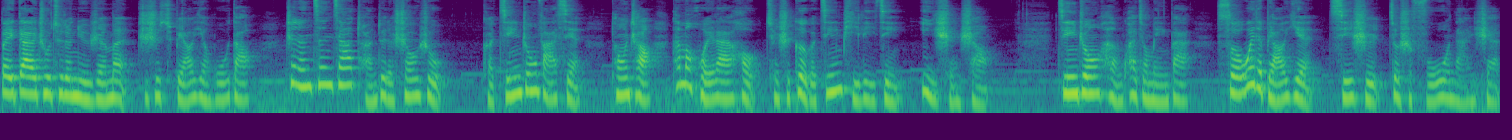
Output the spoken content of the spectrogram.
被带出去的女人们只是去表演舞蹈，这能增加团队的收入。可金钟发现，通常他们回来后却是个个精疲力尽，一身伤。金钟很快就明白。所谓的表演，其实就是服务男人。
